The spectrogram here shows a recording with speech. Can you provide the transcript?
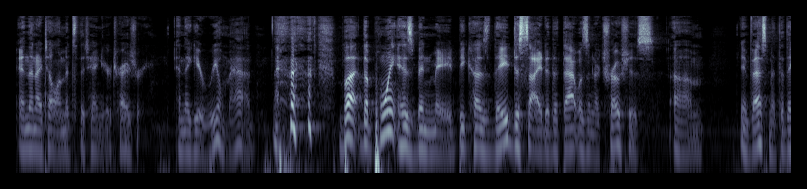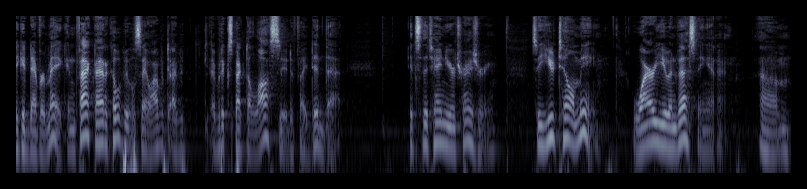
And then I tell them it's the ten-year Treasury, and they get real mad. but the point has been made because they decided that that was an atrocious um, investment that they could never make. In fact, I had a couple people say, "Well, I would, I would, I would expect a lawsuit if I did that." It's the ten-year Treasury. So you tell me why are you investing in it? Um,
